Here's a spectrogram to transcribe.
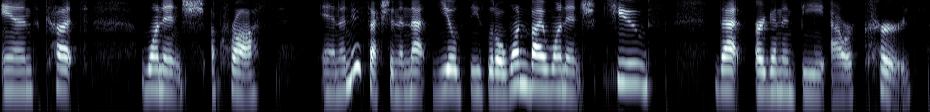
and cut one inch across in a new section. And that yields these little one by one inch cubes that are gonna be our curds.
